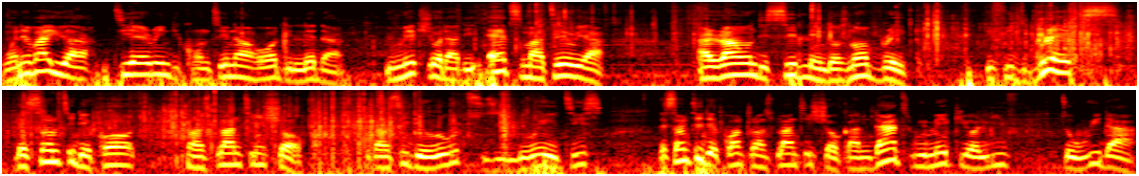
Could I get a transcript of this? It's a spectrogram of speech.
whenever you are tearing the container or the leather you make sure that the earth material around the seedling does not break. If it breaks there's something they call transplanting shock. You can see the roots the way it is. There's something they call transplanting shock and that will make your leaf to wither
